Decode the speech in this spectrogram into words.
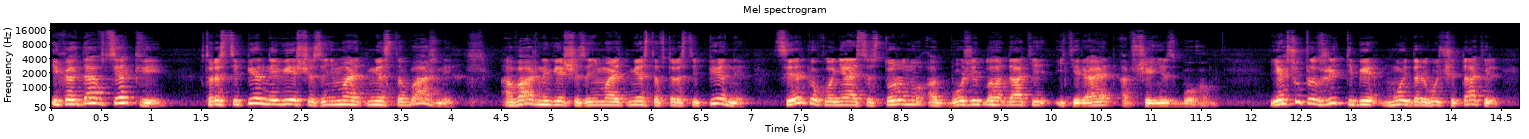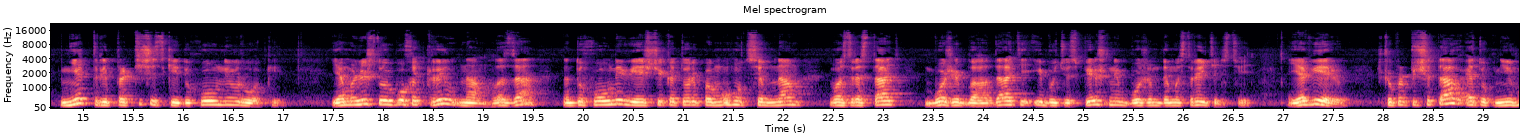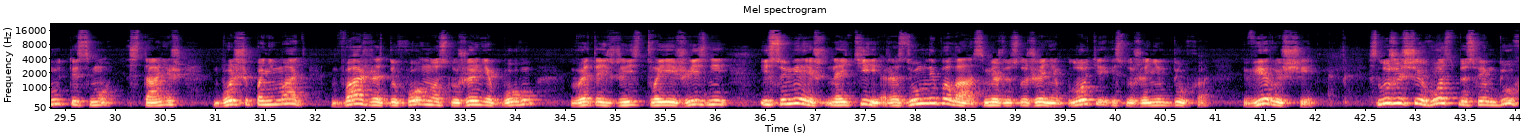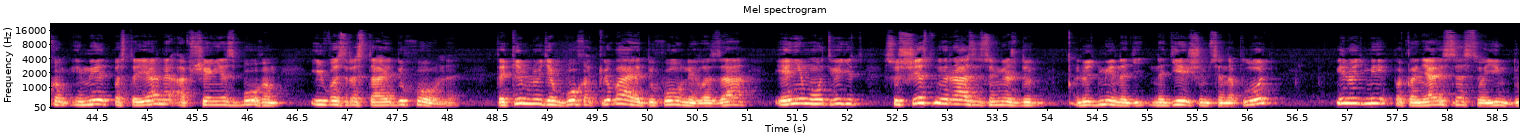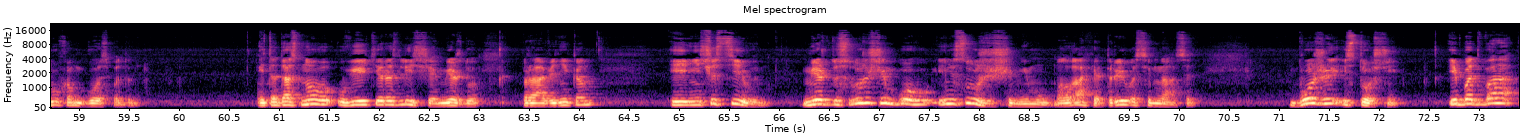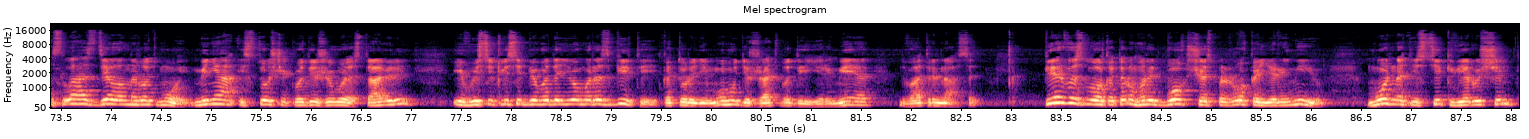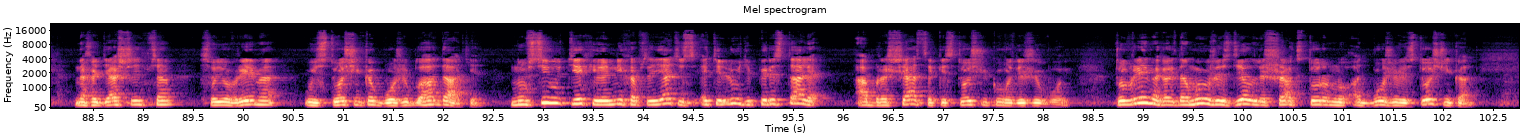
И когда в церкви второстепенные вещи занимают место важных, а важные вещи занимают место второстепенных, церковь уклоняется в сторону от Божьей благодати и теряет общение с Богом. Я хочу предложить тебе, мой дорогой читатель, некоторые практические духовные уроки. Я молюсь, чтобы Бог открыл нам глаза на духовные вещи, которые помогут всем нам возрастать Божьей благодати и быть успешным в Божьем домостроительстве. Я верю, что прочитав эту книгу, ты станешь больше понимать важность духовного служения Богу в этой жизни, твоей жизни и сумеешь найти разумный баланс между служением плоти и служением духа. Верующий, служащий Господу своим духом, имеет постоянное общение с Богом и возрастает духовно. Таким людям Бог открывает духовные глаза, и они могут видеть существенную разницу между людьми, надеющимися на плоть, и людьми, поклоняющимся своим духом Господу. И тогда снова увидите различия между праведником и нечестивым, между служащим Богу и неслужащим Ему. Малахия 3.18. Божий источник. «Ибо два зла сделал народ мой. Меня, источник воды живой, оставили, и высекли себе водоемы разбитые, которые не могут держать воды». Еремея 2.13. Первое зло, о котором говорит Бог через пророка Еремию, можно отнести к верующим, находящимся в свое время у источника Божьей благодати. Но в силу тех или иных обстоятельств эти люди перестали обращаться к источнику воды живой. В то время, когда мы уже сделали шаг в сторону от Божьего источника,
